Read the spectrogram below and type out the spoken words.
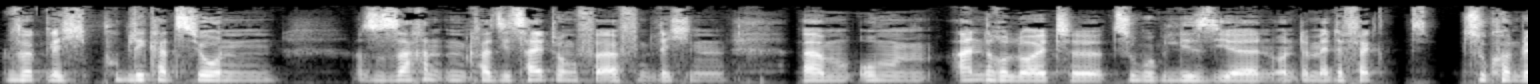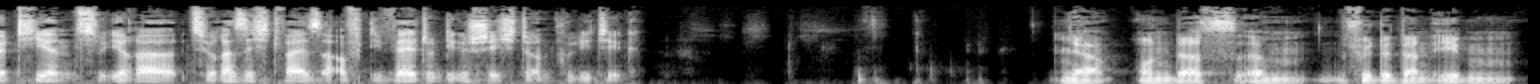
wirklich Publikationen also Sachen quasi Zeitungen veröffentlichen, ähm, um andere Leute zu mobilisieren und im Endeffekt zu konvertieren zu ihrer, zu ihrer Sichtweise auf die Welt und die Geschichte und Politik. Ja, und das ähm, führte dann eben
